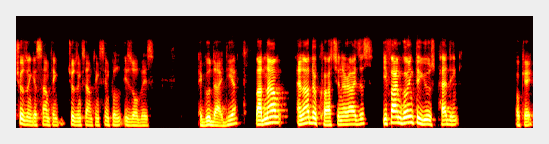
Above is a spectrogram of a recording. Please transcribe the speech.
choosing a something choosing something simple is always a good idea. But now another question arises. If I'm going to use padding, okay,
